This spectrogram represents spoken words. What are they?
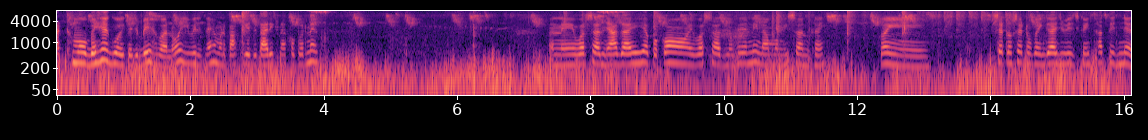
આઠમો બેહેગ હોય કે જે બેહવાનો હોય એવી રીતના મને પાકી હજી તારીખના ખબર ને અને વરસાદની આગાહી હે, પણ કંઈ વરસાદનું હે નહીં નામો નિશાન કાંઈ. કંઈ સેટો સેટો કંઈ ગાજવીજ કંઈ થતી જ નથી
